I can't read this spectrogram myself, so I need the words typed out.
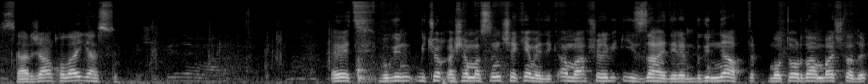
Sercan kolay gelsin. Evet, bugün birçok aşamasını çekemedik ama şöyle bir izah edelim. Bugün ne yaptık? Motordan başladık.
